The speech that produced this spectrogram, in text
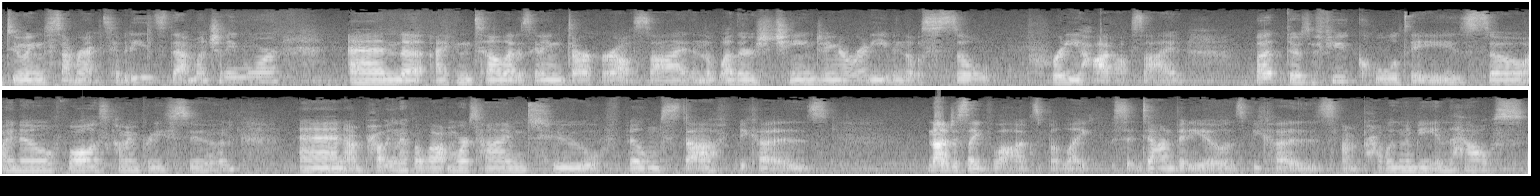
doing summer activities that much anymore. And uh, I can tell that it's getting darker outside and the weather's changing already, even though it's still pretty hot outside. But there's a few cool days, so I know fall is coming pretty soon. And I'm probably gonna have a lot more time to film stuff because not just like vlogs but like sit down videos because I'm probably gonna be in the house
